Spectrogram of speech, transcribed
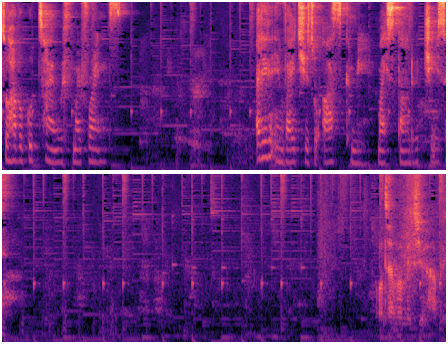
to have a good time with my friends. I didn't invite you to ask me my stand with Jesus. Whatever makes you happy.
